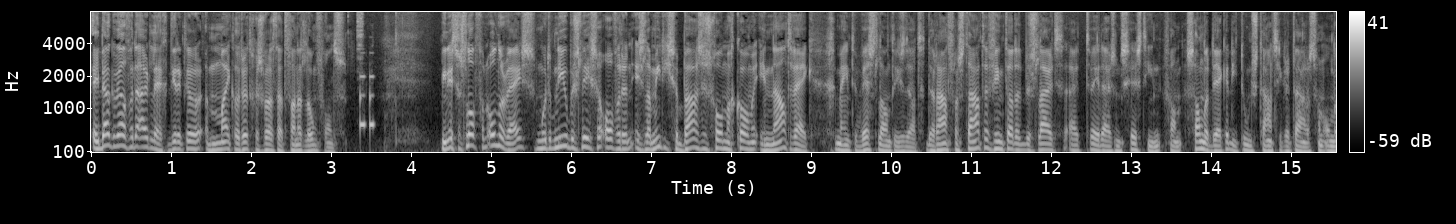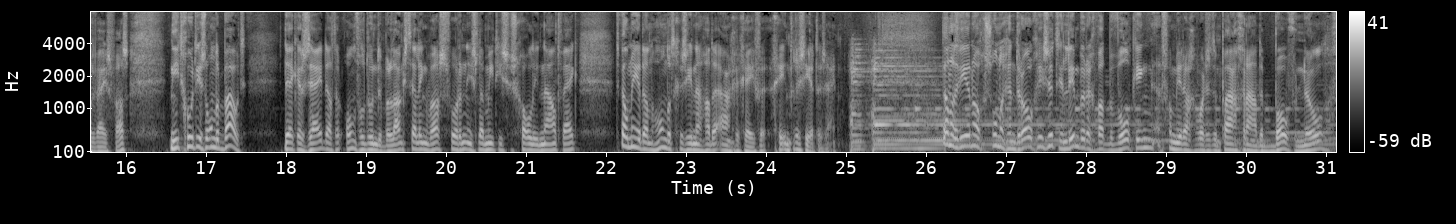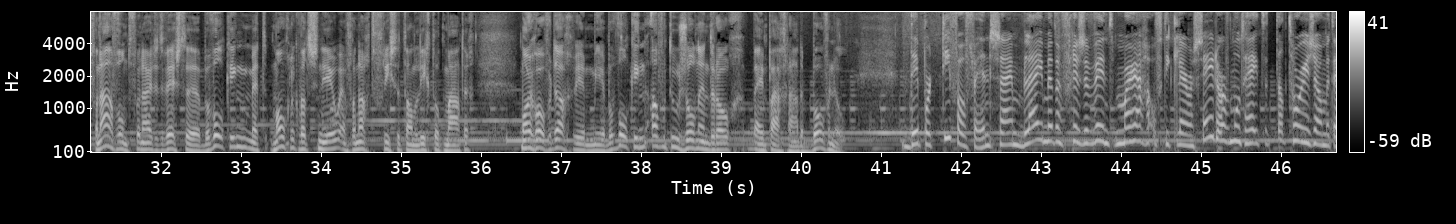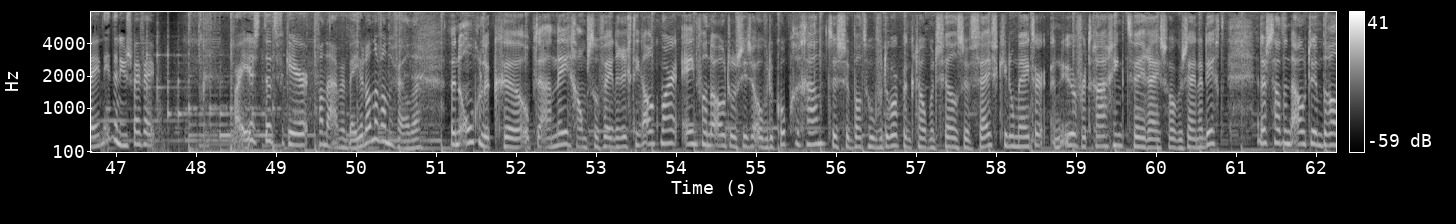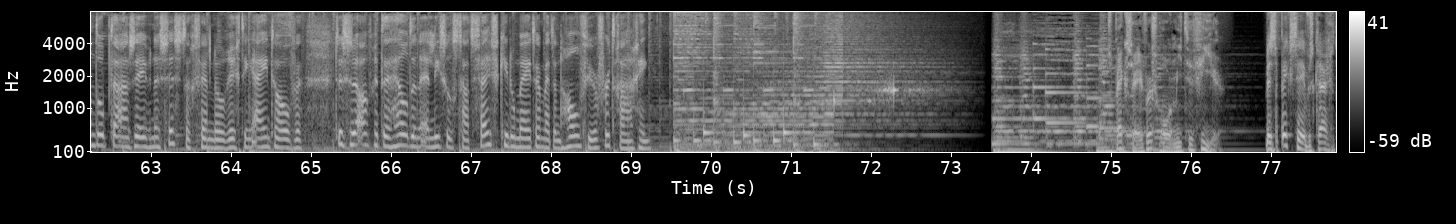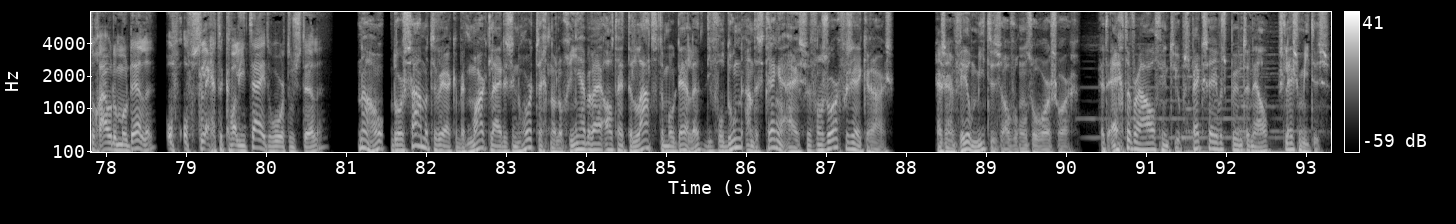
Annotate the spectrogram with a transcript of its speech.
Ik dank u wel voor de uitleg. Directeur Michael Rutgers was dat van het Longfonds. Minister Slop van Onderwijs moet opnieuw beslissen... of er een islamitische basisschool mag komen in Naaldwijk. Gemeente Westland is dat. De Raad van State vindt dat het besluit uit 2016 van Sander Dekker... die toen staatssecretaris van Onderwijs was, niet goed is onderbouwd. Dekker zei dat er onvoldoende belangstelling was... voor een islamitische school in Naaldwijk... terwijl meer dan 100 gezinnen hadden aangegeven geïnteresseerd te zijn. Dan het weer nog. Zonnig en droog is het. In Limburg wat bewolking. Vanmiddag wordt het een paar graden boven nul. Vanavond vanuit het westen bewolking met mogelijk wat sneeuw. En vannacht vriest het dan licht tot matig. Morgen overdag weer meer bewolking. Af en toe zon en droog bij een paar graden boven nul. Deportivo-fans zijn blij met een frisse wind. Maar ja, of die Clarence Seedorf moet heten... dat hoor je zo meteen in de Nieuwsbv. Maar eerst het verkeer van de ANWB, Jolanda van der Velde. Een ongeluk uh, op de A9 Amstelveen richting Alkmaar. Een van de auto's is over de kop gegaan. Tussen Bad en Knopend Velzen 5 kilometer. Een uur vertraging, twee reishogen zijn er dicht. En er staat een auto in brand op de A67 Venlo richting Eindhoven. Tussen de afritten Helden en Liesel staat 5 kilometer met een half uur vertraging. Specsavers Hoormiete 4. Bij Specsavers krijg je toch oude modellen? Of, of slechte kwaliteit hoortoestellen? Nou, door samen te werken met marktleiders in hoortechnologie... hebben wij altijd de laatste modellen die voldoen aan de strenge eisen van zorgverzekeraars. Er zijn veel mythes over onze hoorzorg. Het echte verhaal vindt u op specsavers.nl slash mythes.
